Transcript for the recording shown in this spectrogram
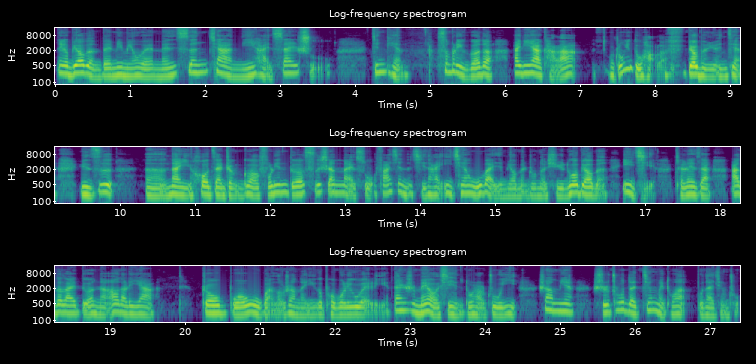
那个标本被命名为梅森恰尼海塞鼠。今天。斯普里格的艾迪亚卡拉，我终于读好了。标本原件与自嗯那以后在整个弗林德斯山脉所发现的其他一千五百件标本中的许多标本一起陈列在阿德莱德南澳大利亚州博物馆楼上的一个破玻璃柜里，但是没有吸引多少注意。上面石出的精美图案不太清楚。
